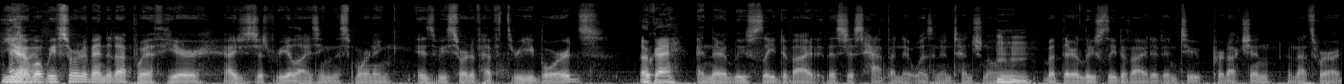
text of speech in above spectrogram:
Yeah, Anyway. what we've sort of ended up with here, I was just realizing this morning, is we sort of have three boards Okay. and they're loosely divided. This just happened, it wasn't intentional, hmm but they're loosely divided into production, and that's where our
